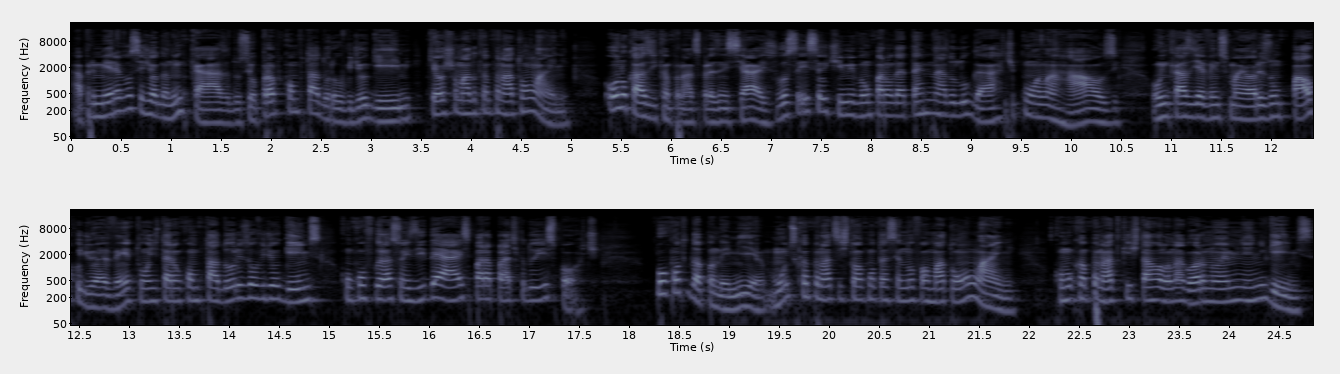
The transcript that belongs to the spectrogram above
A primeira é você jogando em casa, do seu próprio computador ou videogame, que é o chamado campeonato online. Ou no caso de campeonatos presenciais, você e seu time vão para um determinado lugar, tipo uma lan house, ou em caso de eventos maiores, um palco de um evento onde terão computadores ou videogames com configurações ideais para a prática do esporte. Por conta da pandemia, muitos campeonatos estão acontecendo no formato online, como o campeonato que está rolando agora no MN Games,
